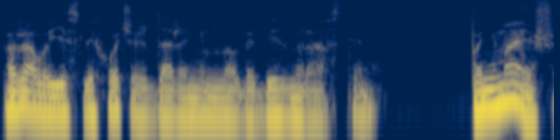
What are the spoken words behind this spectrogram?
Пожалуй, если хочешь, даже немного безнравственный. Понимаешь,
